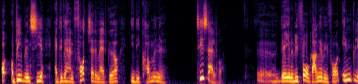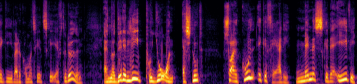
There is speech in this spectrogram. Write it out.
Og, og Bibelen siger, at det vil han fortsætte med at gøre i de kommende tidsaldre. Øh, det er en af de få gange, vi får et indblik i, hvad der kommer til at ske efter døden. At når dette liv på jorden er slut, så er Gud ikke færdig. Mennesket er evig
